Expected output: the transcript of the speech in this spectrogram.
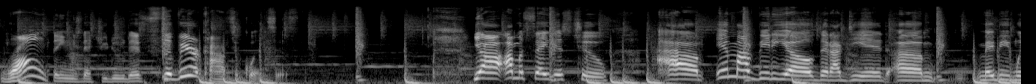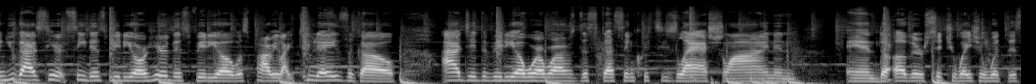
wrong things that you do, there's severe consequences. Y'all, I'm gonna say this too. Um, in my video that I did, um, maybe when you guys hear see this video or hear this video, it was probably like two days ago. I did the video where, where I was discussing Chrissy's lash line and and the other situation with this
